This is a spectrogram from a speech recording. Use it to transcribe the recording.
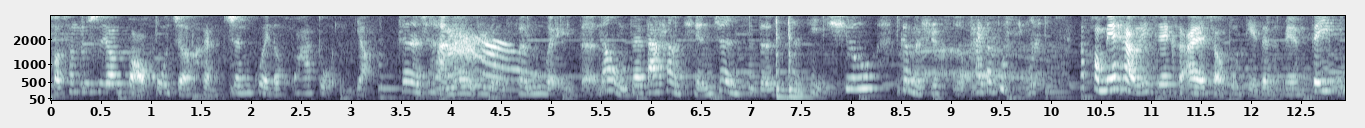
好像就是要保护着很珍贵的花朵一样，真的是还蛮有这种氛围的。那我们再搭上前阵子的四季秋，根本是合拍到不行啊！那旁边还有一些可爱的小蝴蝶在这边飞舞，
